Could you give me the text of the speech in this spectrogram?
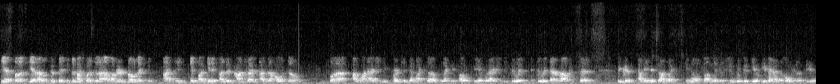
Yeah, so, yeah, that was just basically my question. I wanted to know, like, if I, if, if I get it under contract as a wholesale, but I want to actually purchase it myself, like, if I would be able to actually do it, and do it that route instead. Because, I mean, it sounds like, you know, it sounds like a super good deal, even as a wholesale deal.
